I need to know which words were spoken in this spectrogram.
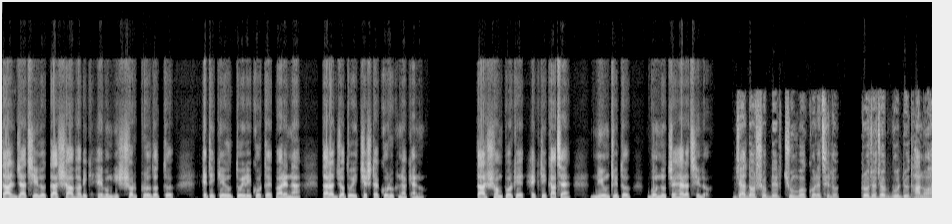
তার যা ছিল তা স্বাভাবিক এবং ঈশ্বর প্রদত্ত এটি কেউ তৈরি করতে পারে না তারা যতই চেষ্টা করুক না কেন। তার সম্পর্কে একটি কাঁচা, নিয়ন্ত্রিত, বন্য চেহারা ছিল। যা দর্শকদের চুম্বক করেছিল, প্রযোজক গুড্ডু ধানোয়া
